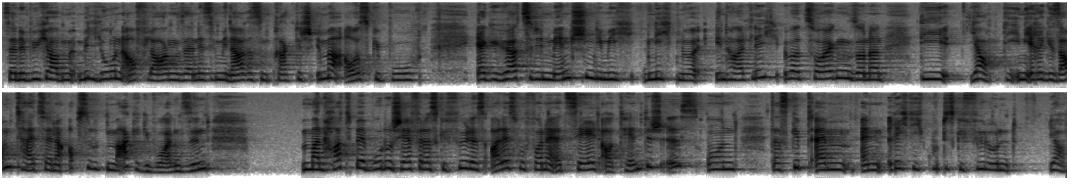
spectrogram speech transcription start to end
seine Bücher haben Millionen Auflagen, seine Seminare sind praktisch immer ausgebucht. Er gehört zu den Menschen, die mich nicht nur inhaltlich überzeugen, sondern die, ja, die in ihrer Gesamtheit zu einer absoluten Marke geworden sind man hat bei Bodo Schäfer das Gefühl, dass alles, wovon er erzählt, authentisch ist und das gibt einem ein richtig gutes Gefühl und ja,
